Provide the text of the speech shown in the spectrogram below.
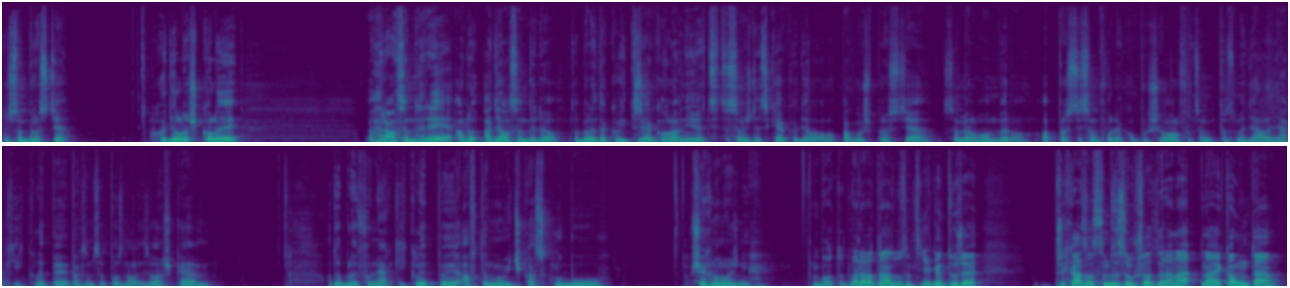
že jsem prostě chodil do školy, hrál jsem hry a, do, a dělal jsem video. To byly takový tři jako hlavní věci, co jsem vždycky jako dělal. A pak už prostě jsem měl bomby, no. A prostě jsem furt jako pušoval, furt, jsem, furt jsme dělali nějaký klipy, pak jsem se poznal i s Vaškem. A to byly furt nějaký klipy, aftermovíčka z klubu, všechno možný. Bylo to 2019, byl jsem v té agentuře, přicházel jsem ze social teda na, na accounta,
